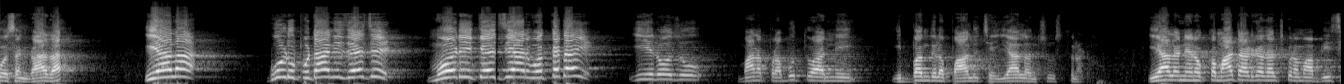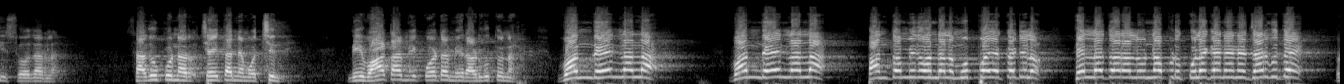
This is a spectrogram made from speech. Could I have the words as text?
కోసం కాదా? ఇవాళ గూడు పుటాని చేసి మోడీ కేసీఆర్ ఒక్కటై ఈరోజు మన ప్రభుత్వాన్ని ఇబ్బందుల పాలు చెయ్యాలని చూస్తున్నాడు. ఇవాళ నేను ఒక్క మాట అడగదలుచుకున్న మా బీసీ సోదరుల చదువుకున్నారు చైతన్యం వచ్చింది. మీ వాటా మీ కోట మీరు అడుగుతున్నారు. వందేళ్ళల్లా వందేళ్ళల్లా పంతొమ్మిది వందల ముప్పై ఒకటిలో తెల్లదొరలు ఉన్నప్పుడు కులగణన జరిగితే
